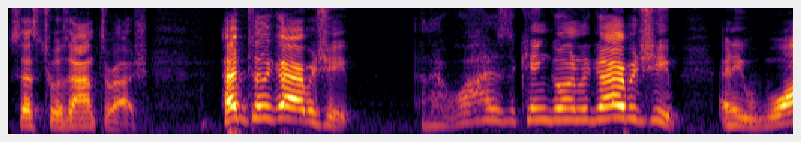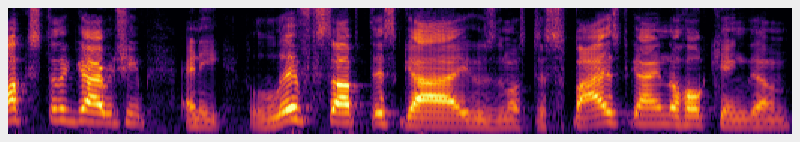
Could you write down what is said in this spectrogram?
says to his entourage, head to the garbage heap. And then, why is the king going to the garbage heap? And he walks to the garbage heap and he lifts up this guy who's the most despised guy in the whole kingdom,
